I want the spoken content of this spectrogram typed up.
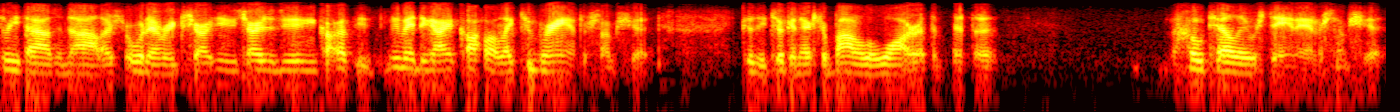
Three thousand dollars or whatever he charged. He charged. He, cough, he made the guy cough out like two grand or some shit because he took an extra bottle of water at the at the hotel they were staying at or some shit.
